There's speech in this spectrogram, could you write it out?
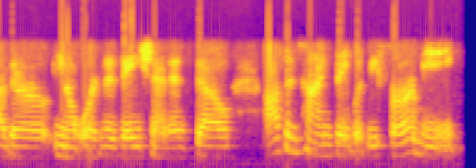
other, you know, organization. And so, oftentimes they would refer me,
